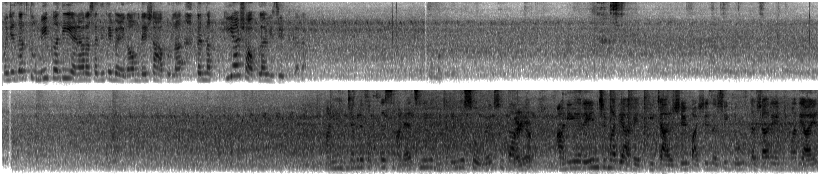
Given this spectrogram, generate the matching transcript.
म्हणजे जर तुम्ही कधी येणार असाल तिथे बेळगावमध्ये शहापूरला तर नक्की या शॉपला व्हिजिट करा. आणि ह्यांच्याकडे फक्त साड्याच नाही ह्यांच्याकडे सोवळे सुद्धा आहेत. आणि रेंजमध्ये आहेत की चारशे पाचशे जशी घेऊ तशा रेंजमध्ये आहेत.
